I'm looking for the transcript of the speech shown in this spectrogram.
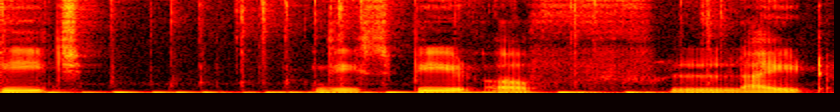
reach the speed of light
